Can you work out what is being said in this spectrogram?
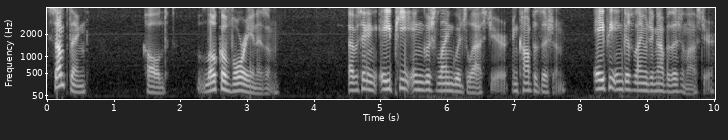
Something called locavorianism. I was taking AP English language last year and composition. AP English language and composition last year.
